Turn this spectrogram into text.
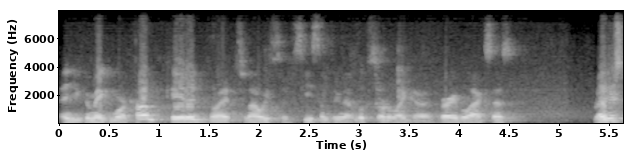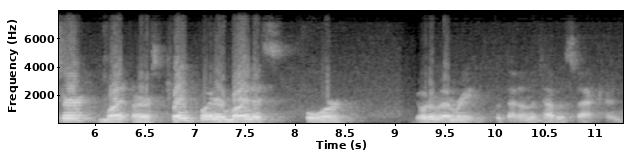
And you can make it more complicated, right? So now we see something that looks sort of like a variable access. Register, or frame pointer minus 4, go to memory, put that on the top of the stack. And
